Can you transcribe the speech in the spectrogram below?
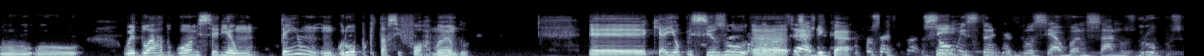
o, o, o Eduardo Gomes seria um. Tem um, um grupo que está se formando, é, que aí eu preciso uh, Sérgio, explicar. Só um instante antes de você avançar nos grupos.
